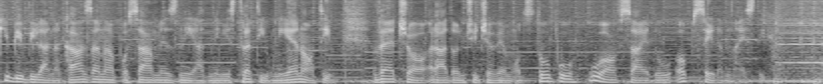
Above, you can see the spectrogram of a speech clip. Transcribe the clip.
ki bi bila nakazana posamezni administrativni enoti. Več o Radončičevem odstopu v offsajdu ob 17.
